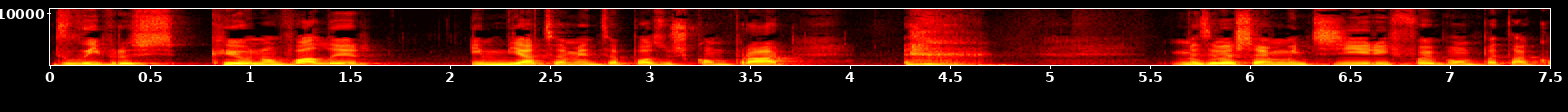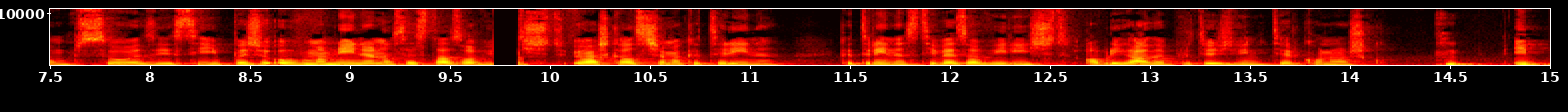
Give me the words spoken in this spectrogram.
de livros que eu não vá ler imediatamente após os comprar. Mas eu achei muito giro e foi bom para estar com pessoas e assim. E depois houve uma menina, não sei se estás a ouvir isto, eu acho que ela se chama Catarina. Catarina, se estiveres a ouvir isto, obrigada por teres vindo ter connosco e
